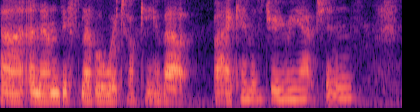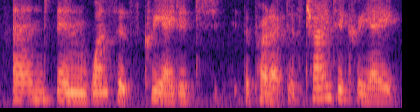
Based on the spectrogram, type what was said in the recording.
Uh, and on this level, we're talking about biochemistry reactions. And then once it's created the product it's trying to create,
